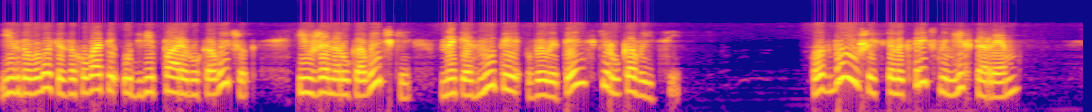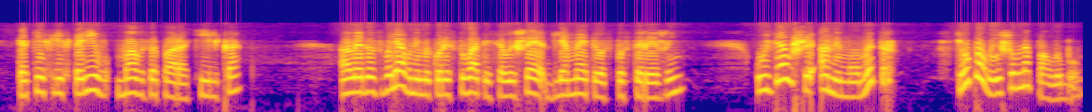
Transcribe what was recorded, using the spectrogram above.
Їх довелося заховати у дві пари рукавичок і вже на рукавички натягнути велетенські рукавиці. Озброївшись електричним ліхтарем, таких ліхтарів мав запара кілька, але дозволяв ними користуватися лише для метеоспостережень, узявши анемометр, Стьопа вийшов на палубу.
